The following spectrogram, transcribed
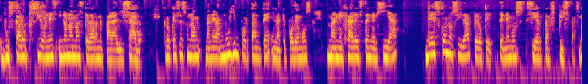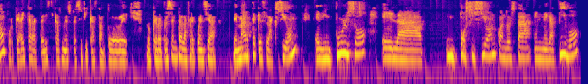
buscar opciones y no nada más quedarme paralizado. Creo que esa es una manera muy importante en la que podemos manejar esta energía desconocida, pero que tenemos ciertas pistas, ¿no? Porque hay características muy específicas tanto de lo que representa la frecuencia de Marte, que es la acción, el impulso, eh, la imposición cuando está en negativo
